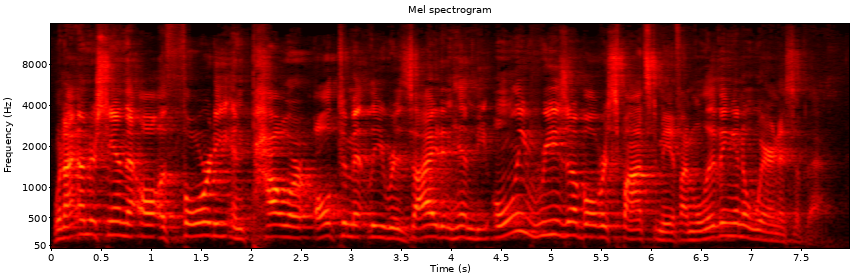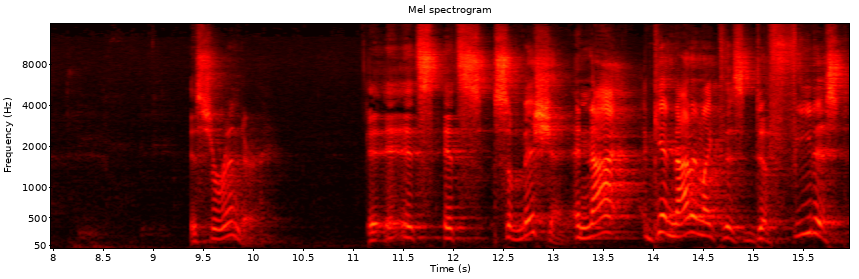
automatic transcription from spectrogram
When I understand that all authority and power ultimately reside in him, the only reasonable response to me, if I'm living in awareness of that, is surrender. It, it, it's, it's submission. And not, again, not in like this defeatist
